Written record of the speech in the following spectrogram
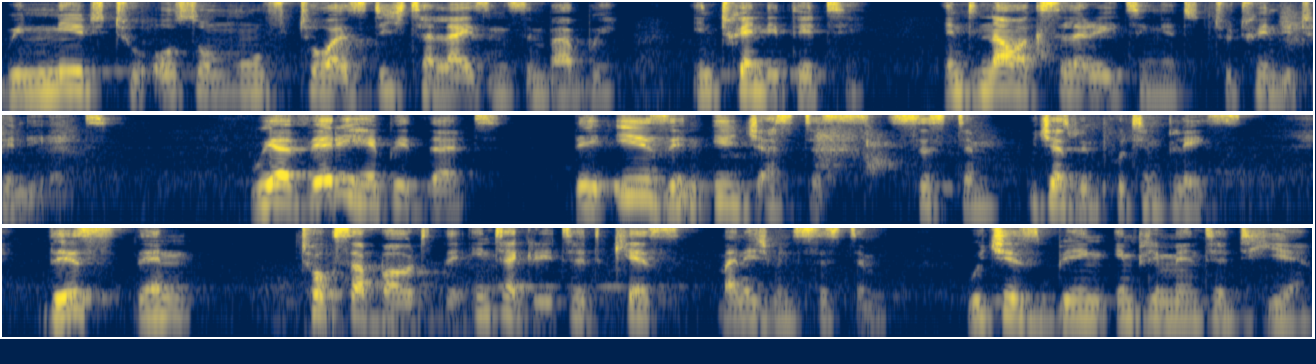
We need to also move towards digitalizing Zimbabwe in 2030 and now accelerating it to 2028. We are very happy that there is an e-justice system which has been put in place. This then talks about the integrated case management system which is being implemented here.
